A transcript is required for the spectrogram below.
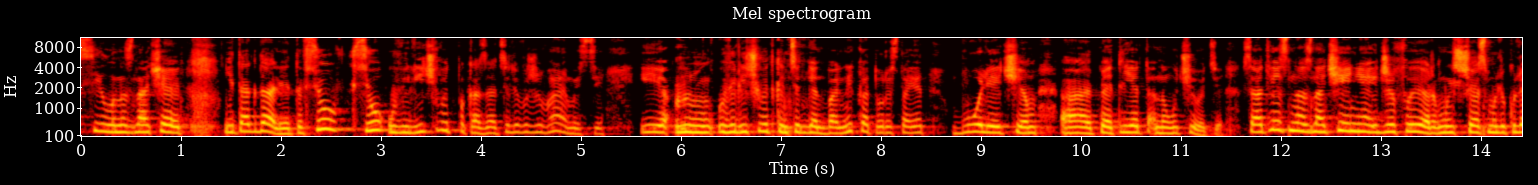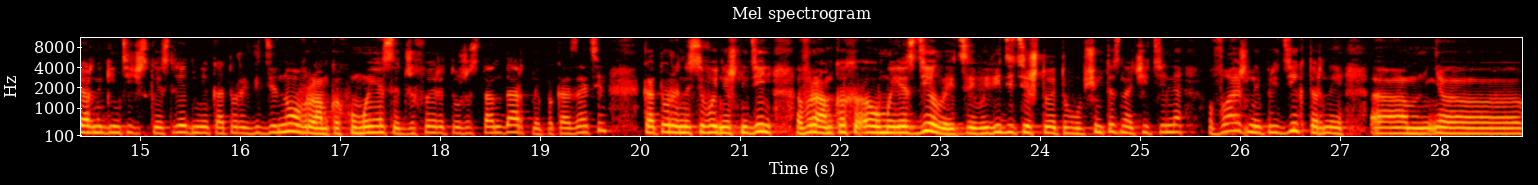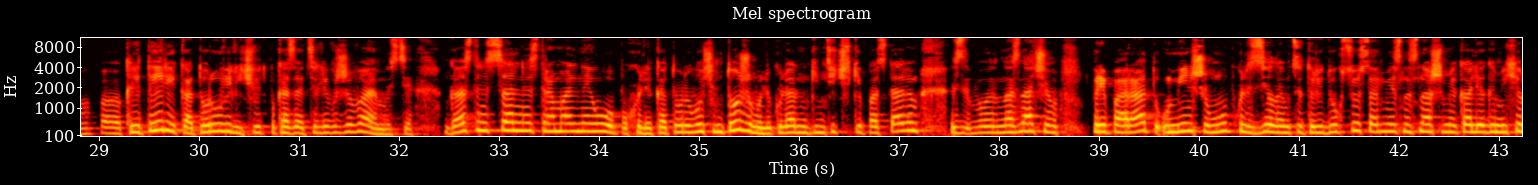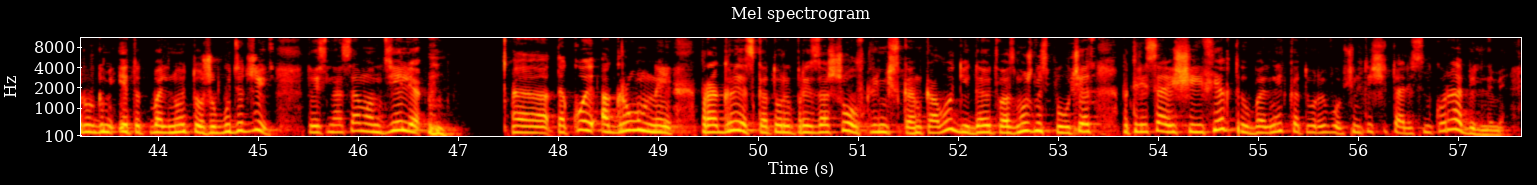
силу назначают и так далее. Это все, все увеличивает показатели выживаемости и увеличивает контингент больных, которые стоят более чем а, 5 лет на учете. Соответственно, значение EGFR, мы сейчас молекулярно-генетическое исследование, которое введено в рамках УМС, EGFR это уже стандартный показатель, который на сегодняшний день в рамках ОМС делается. И вы видите, что это, в общем-то, значительно важный предикторный э, э, критерий, который увеличивает показатели выживаемости. Гастроинциальные стромальные опухоли, которые, в общем, тоже молекулярно-генетически поставим, назначим препарат, уменьшим опухоль, сделаем циторедукцию совместно с нашими коллегами-хирургами, этот больной тоже будет жить. То есть на самом деле Э, такой огромный прогресс, который произошел в клинической онкологии, дает возможность получать потрясающие эффекты у больных, которые, в общем-то, считались инкурабельными.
